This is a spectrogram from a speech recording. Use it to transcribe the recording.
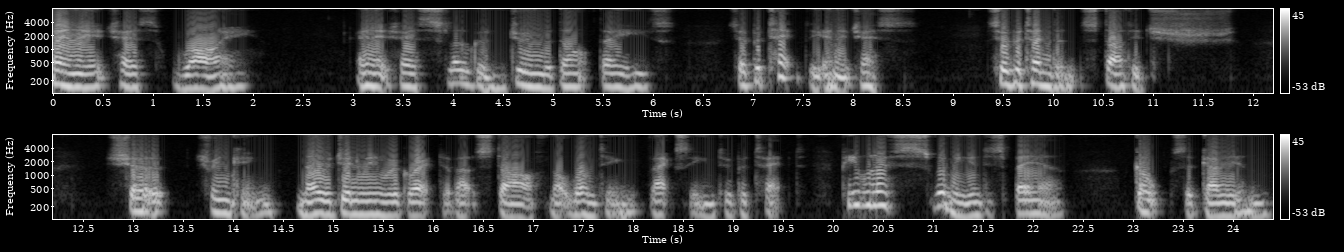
NHS why? NHS slogan during the dark days said protect the NHS. Superintendent started sh- sh- shrinking. No genuine regret about staff not wanting vaccine to protect. People left swimming in despair. Gulps of galleon.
